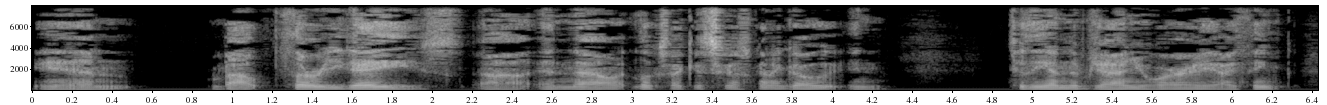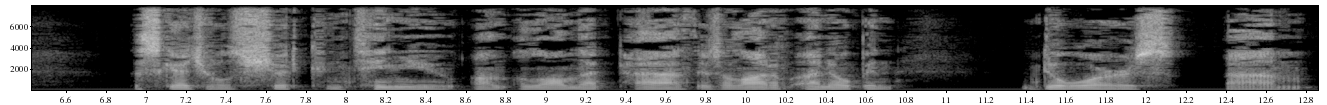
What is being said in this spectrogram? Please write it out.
in about 30 days. Uh, and now it looks like it's just going to go in to the end of January. I think the schedule should continue on, along that path. There's a lot of unopened doors. Um,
